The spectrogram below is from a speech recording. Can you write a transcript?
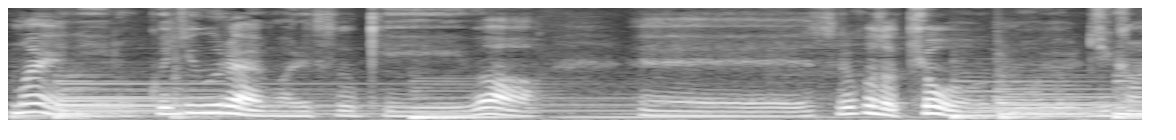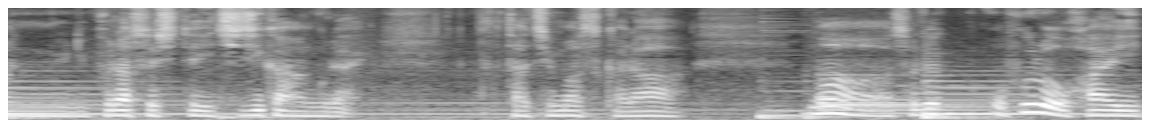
前に6時ぐらいまでいた時は、えー、それこそ今日の時間にプラスして1時間ぐらい経ちますからまあそれお風呂入っ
